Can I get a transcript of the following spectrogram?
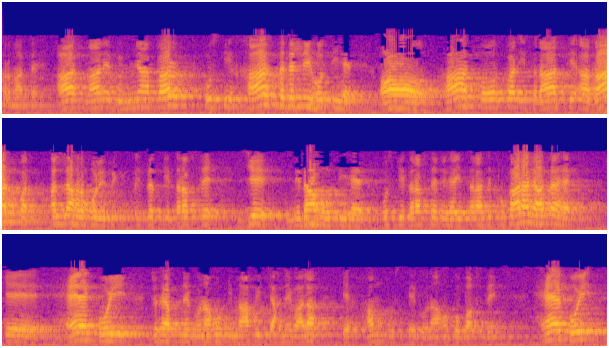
فرماتا ہے۔ آسمان دنیا پر اس کی خاص تجلی ہوتی ہے اور خاص طور پر اس رات کے آغاز پر اللہ رب العزت کی طرف سے یہ ندا ہوتی ہے۔ اس کی طرف سے جو ہے اس طرح سے پکارا جاتا ہے کہ ہے کوئی جو ہے اپنے گناہوں کی معافی چاہنے والا کہ ہم اس کے گناہوں کو بخش دیں۔ ہے کوئی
